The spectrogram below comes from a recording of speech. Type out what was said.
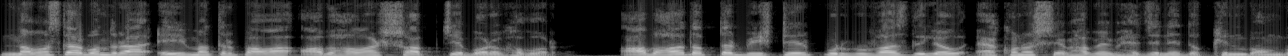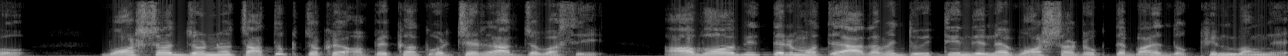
নমস্কার বন্ধুরা, এইমাত্র পাওয়া আবহাওয়ার সবচেয়ে বড় খবর। আবহাওয়া দপ্তর বৃষ্টির পূর্বাভাস দিলেও এখনও সেভাবে ভেজেনি দক্ষিণবঙ্গ। বর্ষার জন্য চাতক চোখে অপেক্ষা করছে রাজ্যবাসী। আবহাওয়াবিদদের মতে আগামী দুই তিন দিনে বর্ষা ঢুকতে পারে দক্ষিণবঙ্গে।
